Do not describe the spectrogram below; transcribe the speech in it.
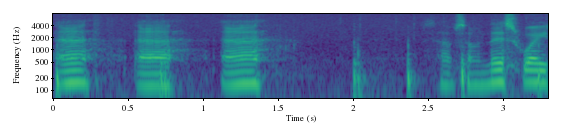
Uh, uh, uh. Let's have some of this way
